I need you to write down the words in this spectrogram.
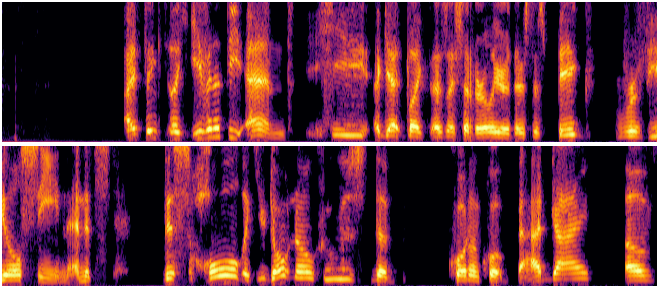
I think like even at the end, he again like as I said earlier, there's this big reveal scene and it's this whole like you don't know who's the quote unquote bad guy of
